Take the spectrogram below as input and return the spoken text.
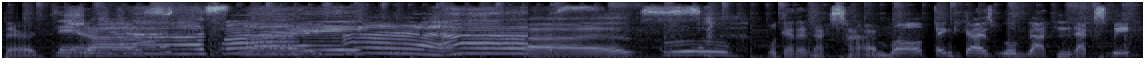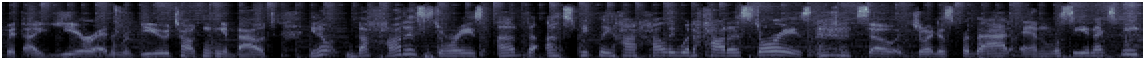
they're, They're just, just like us. Ooh. We'll get it next time. Well, thank you guys. We'll be back next week with a year in review talking about, you know, the hottest stories of the Us Weekly Hot Hollywood hottest stories. So join us for that, and we'll see you next week.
